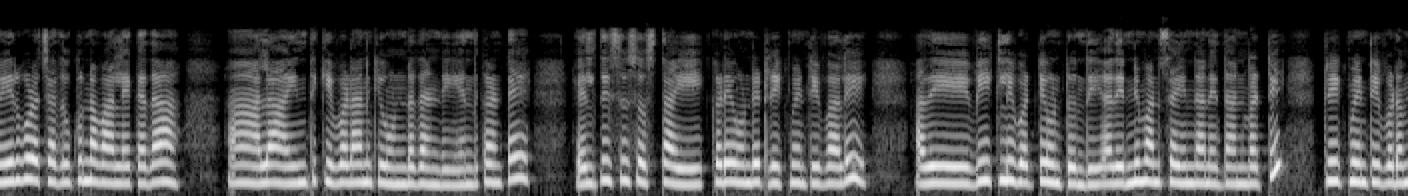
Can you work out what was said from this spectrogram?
మీరు కూడా చదువుకున్న వాళ్ళే కదా. అలా ఇంటికి ఇవ్వడానికి ఉండదండి. ఎందుకంటే హెల్త్ ఇష్యూస్ వస్తాయి ఇక్కడే ఉండే ట్రీట్మెంట్ ఇవ్వాలి. అది వీక్లీ బట్టి ఉంటుంది. అది ఎన్ని మంత్స్ అయింది అనే దాన్ని బట్టి ట్రీట్మెంట్ ఇవ్వడం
